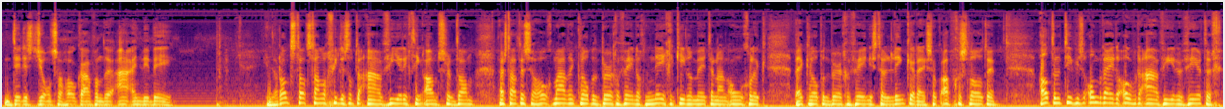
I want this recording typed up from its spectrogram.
Dit is Johnson Hoka van de ANWB. In de Randstad staan nog files op de A4 richting Amsterdam. Daar staat tussen Hoogmaat en Knopend Burgerveen nog 9 kilometer na een ongeluk. Bij Knopend Burgerveen is de linkerreis ook afgesloten. Alternatief is omrijden over de A44.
